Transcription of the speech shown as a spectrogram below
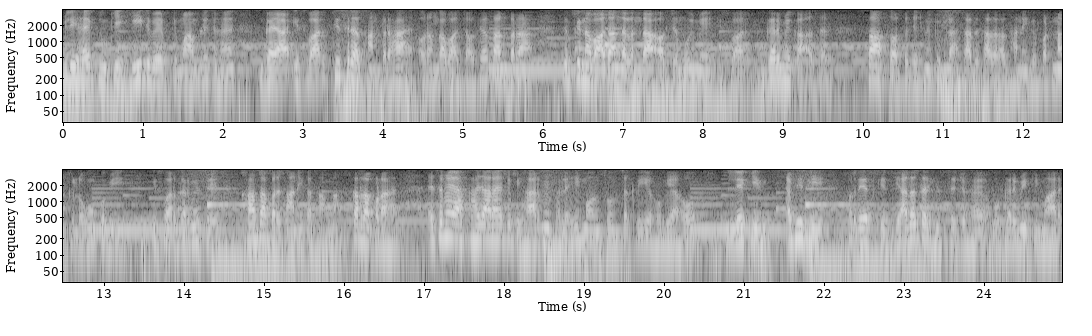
मिली है, क्योंकि हीट वेव के मामले जो हैं, गया इस बार तीसरे स्थान पर रहा है, औरंगाबाद चौथे स्थान पर रहा, जबकि नवादा, नालंदा और जमुई में इस बार गर्मी का असर साफ़ तौर पर देखने को मिला है। साथ ही साथ राजधानी के पटना के लोगों को भी इस बार गर्मी से खासा परेशानी का सामना करना पड़ा है। ऐसे में यह कहा जा रहा है कि बिहार में भले ही मानसून सक्रिय हो गया हो, लेकिन अभी भी प्रदेश के ज़्यादातर हिस्से जो है वो गर्मी की मार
